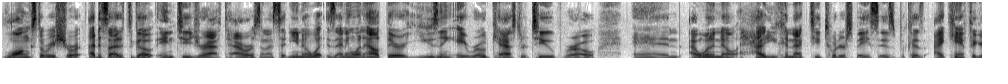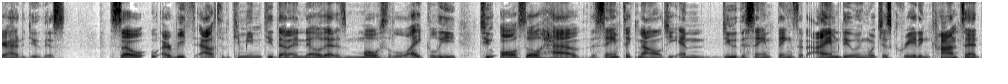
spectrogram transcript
Long story short, I decided to go into Giraffe Towers and I said, you know what? Is anyone out there using a Rodecaster 2 Pro? And I want to know how you connect to Twitter Spaces because I can't figure out how to do this. So I reached out to the community that I know that is most likely to also have the same technology and do the same things that I am doing, which is creating content,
